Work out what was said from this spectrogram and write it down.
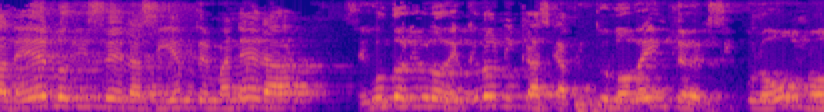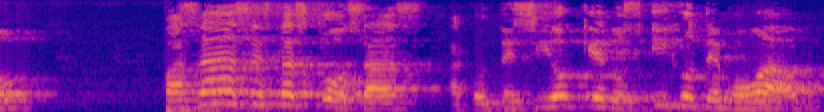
a leerlo, dice de la siguiente manera, segundo libro de Crónicas, capítulo 20, versículo 1, pasadas estas cosas, aconteció que los hijos de Moab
